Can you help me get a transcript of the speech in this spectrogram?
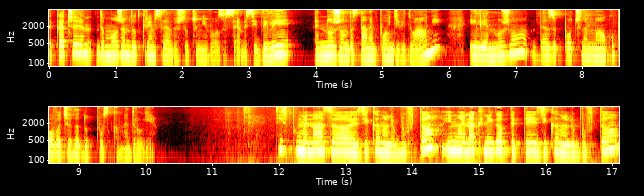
така че да можем да открием следващото ниво за себе си. Дали е нужно да станем по-индивидуални или е нужно да започнем малко повече да допускаме другия. Ти спомена за езика на любовта. Има една книга Пете езика на любовта.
